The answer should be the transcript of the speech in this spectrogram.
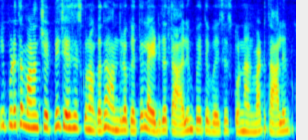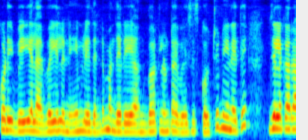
ఇప్పుడైతే మనం చట్నీ చేసేసుకున్నాం కదా అందులోకి అయితే లైట్గా తాలింపు అయితే వేసేసుకున్నాను అనమాట తాలింపు కూడా వేయాలి వేయాలని ఏం లేదంటే మన దగ్గర అందుబాటులో ఉంటే అవి వేసేసుకోవచ్చు. నేనైతే జీలకర్ర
